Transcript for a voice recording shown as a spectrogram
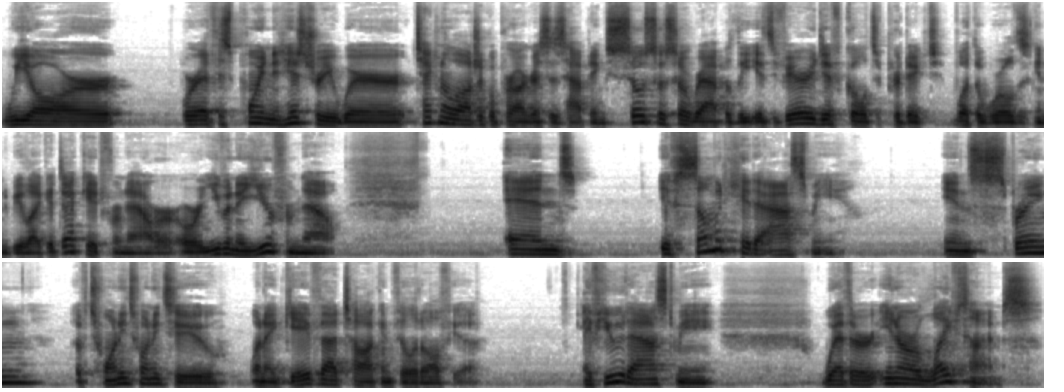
we are we're at this point in history where technological progress is happening so so so rapidly it's very difficult to predict what the world is going to be like a decade from now or, or even a year from now and if somebody had asked me in spring of 2022 when i gave that talk in philadelphia if you had asked me whether in our lifetimes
